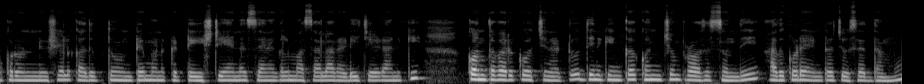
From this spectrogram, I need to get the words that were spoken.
ఒక రెండు నిమిషాలు కదుపుతూ ఉంటే మనకు టేస్టీ అయిన శనగలు మసాలా రెడీ చేయడానికి కొంతవరకు వచ్చినట్టు. దీనికి ఇంకా కొంచెం ప్రాసెస్ ఉంది. అది కూడా ఏంటో చూసేద్దాము.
